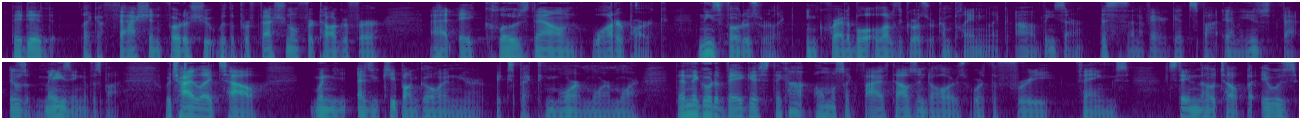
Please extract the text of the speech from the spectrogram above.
they did like a fashion photo shoot with a professional photographer at a closed down water park. And these photos were like incredible. A lot of the girls were complaining like, "Oh, these aren't this isn't a very good spot." I mean, it was fat. It was amazing of a spot, which highlights how when you, as you keep on going, you're expecting more and more and more. Then they go to Vegas. They got almost like five thousand dollars worth of free things. Stayed in the hotel, but it was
